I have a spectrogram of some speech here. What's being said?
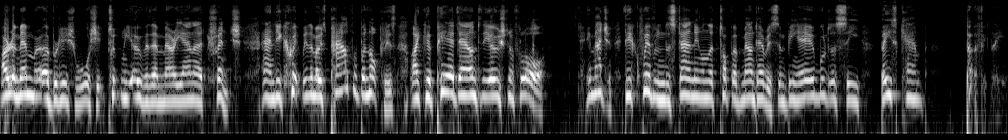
I remember a British warship took me over the Mariana Trench, and equipped with the most powerful binoculars, I could peer down to the ocean floor. Imagine the equivalent of standing on the top of Mount Everest and being able to see base camp perfectly.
